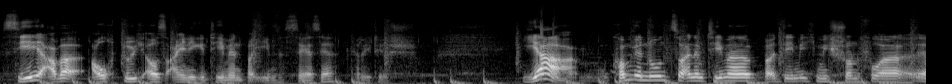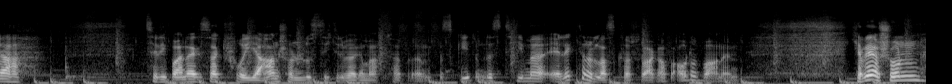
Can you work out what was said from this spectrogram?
sehe aber auch durchaus einige Themen bei ihm sehr, sehr kritisch. Ja, kommen wir nun zu einem Thema, bei dem ich mich schon vor, ja, jetzt hätte ich beinahe gesagt, vor Jahren schon lustig darüber gemacht habe. Ähm, es geht um das Thema Elektrolastkraftwagen auf Autobahnen. Ich habe ja schon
